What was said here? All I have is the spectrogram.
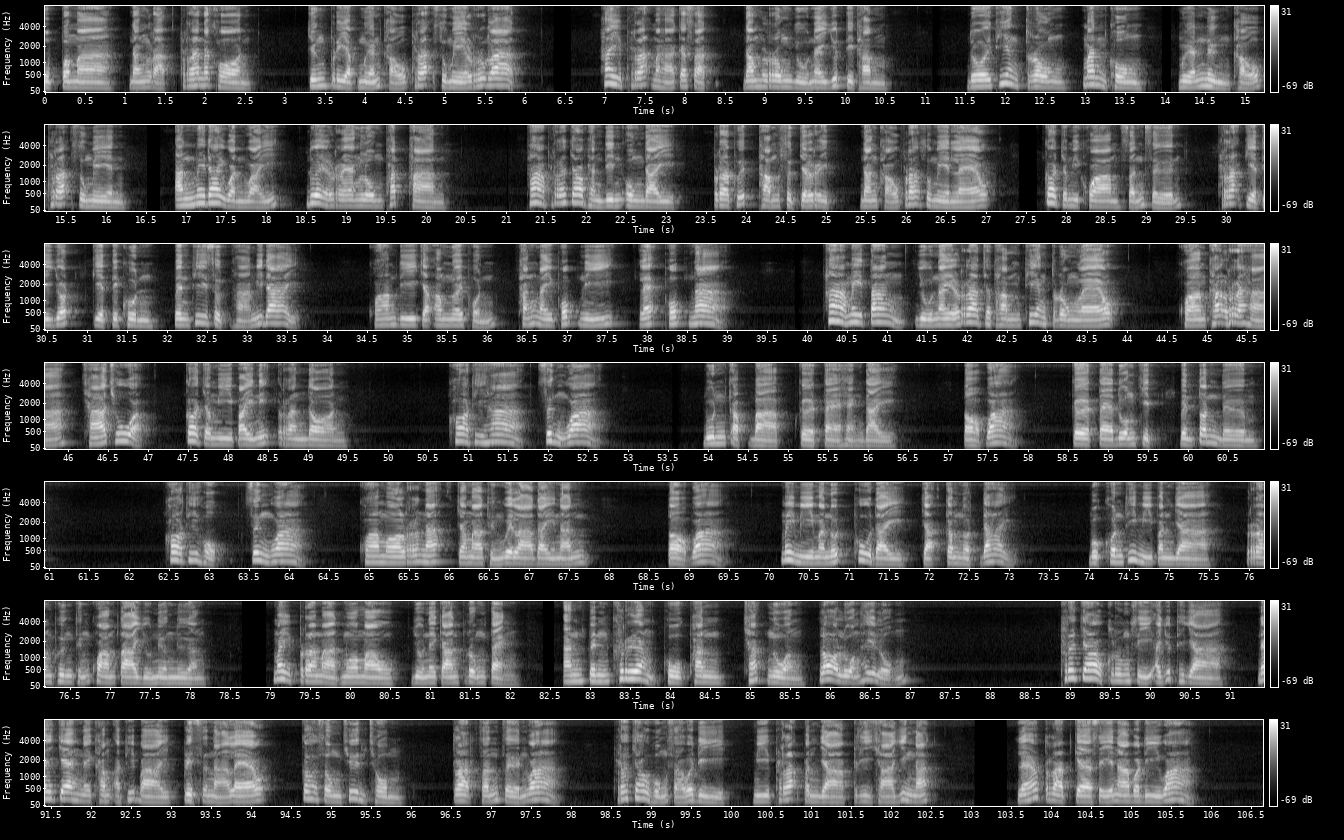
อุปมาดังหลักพระนคร จึงเปรียบเหมือนเขาพระสุเมรุราชให้พระมหากษัตริย์ ดำรงอยู่ในยุติธรรม โดยเที่ยงตรงมั่นคง เหมือนหนึ่งเขาพระสุเมน อันไม่ได้หวั่นไหวด้วยแรงลมพัดผ่าน ถ้าพระเจ้าแผ่นดินองค์ใด ประพฤติธรรมสุจริต ดังเขาพระสุเมนแล้ว ก็จะมีความสรรเสริญ พระเกียรติยศเกียรติคุณเป็นที่สุดหาไม่ได้ ความดีจะอำนวยผลทั้งในภพนี้ และภพหน้า ถ้าไม่ตั้งอยู่ในราชธรรมเที่ยงตรงแล้ว ความคารหาช้าชั่ว ก็จะมีไปนิรันดร ข้อที่ห้าซึ่งว่า บุญกับบาปเกิดแต่แห่งใด ตอบว่า เกิดแต่ดวงจิตเป็นต้นเดิม ข้อที่หกซึ่งว่าความมรณะจะมาถึงเวลาใดนั้น ตอบว่า ไม่มีมนุษย์ผู้ใดจะกำหนดได้ บุคคลที่มีปัญญารำพึงถึงความตายอยู่เนืองเนืองๆไม่ประมาทมัวเมาอยู่ในการปรุงแต่ง อันเป็นเครื่องผูกพัน ชักหน่วง ล่อลวงให้หลง พระเจ้ากรุงศรีอยุธยาได้แจ้งในคำอธิบายปริศนาแล้ว ก็ทรงชื่นชม ตรัสสรรเสริญว่า พระเจ้าหงสาวดีมีพระปัญญาปรีชายิ่งนัก แล้วตรัสแก่เสนาบดีว่า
